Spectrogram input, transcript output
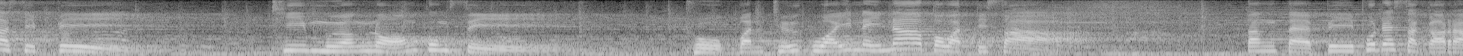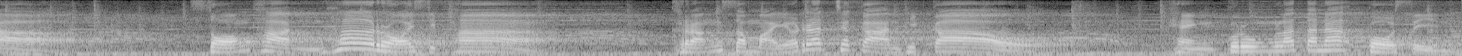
50 ปี ที่เมืองหนองกรุงศรีถูกบันทึกไว้ในหน้าประวัติศาสตร์ ตั้งแต่ปีพุทธศักราช 2515 ครั้งสมัยรัชกาลที่ 9 แห่งกรุงรัตนโกสินทร์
